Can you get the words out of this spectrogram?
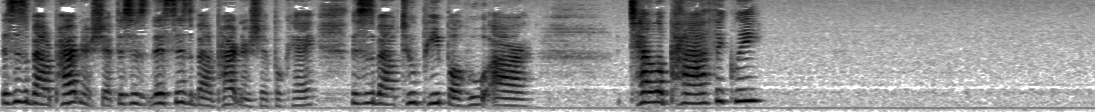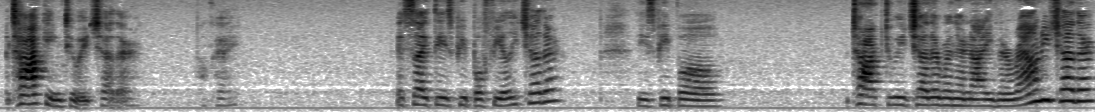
This is about a partnership. This is this is about a partnership, okay? This is about two people who are telepathically talking to each other. Okay? It's like these people feel each other. These people talk to each other when they're not even around each other.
